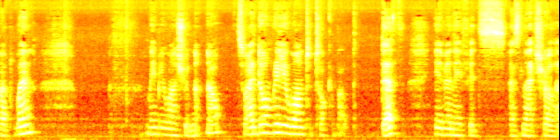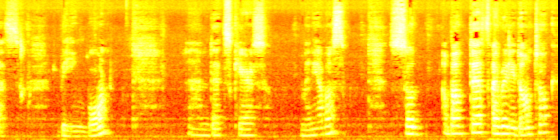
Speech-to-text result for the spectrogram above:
But when? Maybe one should not know. So I don't really want to talk about death, even if it's as natural as being born. And that scares many of us. So about death, I really don't talk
